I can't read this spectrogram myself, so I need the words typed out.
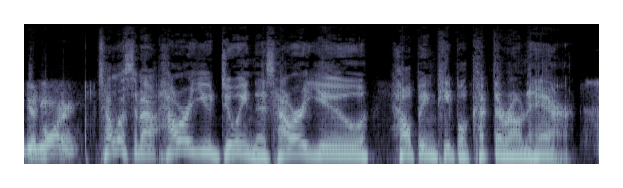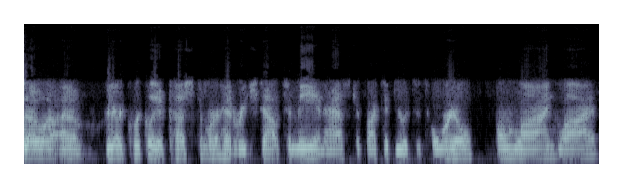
Good morning. Tell us about how are you doing this? How are you helping people cut their own hair? So, uh, very quickly, a customer had reached out to me and asked if I could do a tutorial online live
